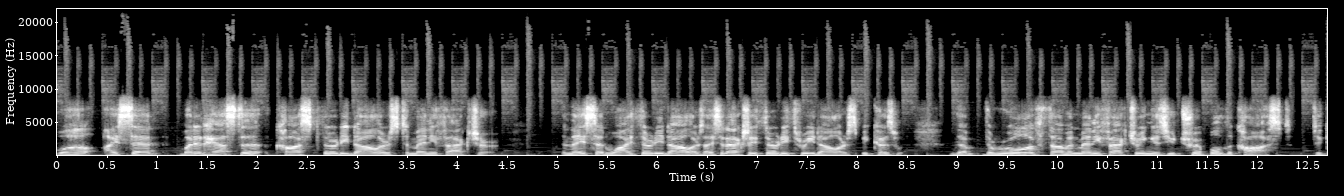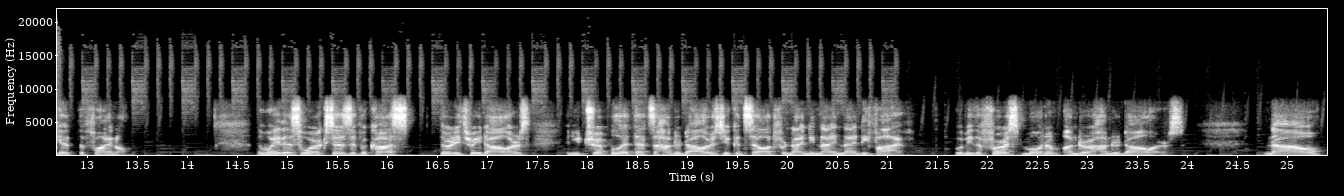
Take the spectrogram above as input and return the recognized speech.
Well, I said, but it has to cost thirty dollars to manufacture. And they said, why $30? I said, actually $33 because the, the rule of thumb in manufacturing is you triple the cost to get the final. The way this works is if it costs $33 and you triple it, that's $100. You can sell it for $99.95. It would be the first modem under $100. Now,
